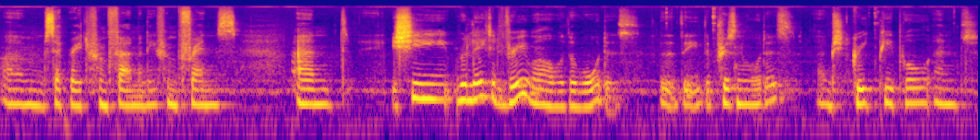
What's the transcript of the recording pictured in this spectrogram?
um, separated from family, from friends, and she related very well with the warders, the, the, the prison warders. Um, she'd greet people, and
